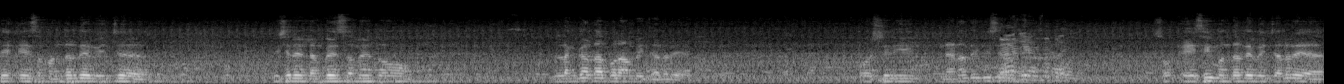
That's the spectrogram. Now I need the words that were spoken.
ਤੇ ਇਸ ਮੰਦਿਰ ਦੇ ਵਿੱਚ ਪਿਛਲੇ ਲੰਬੇ ਸਮੇਂ ਤੋਂ ਲੰਗਰ ਦਾ ਪ੍ਰੋਗਰਾਮ ਵੀ ਚੱਲ ਰਿਹਾ। ਹੈ ਉਹ ਸ਼੍ਰੀ ਨੈਣਾ ਦੇਵੀ ਸਾਹਿਬ ਸੋ ਏਸੀ ਮੰਦਿਰ ਦੇ ਵਿੱਚ ਚੱਲ ਰਿਹਾ। ਹੈ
